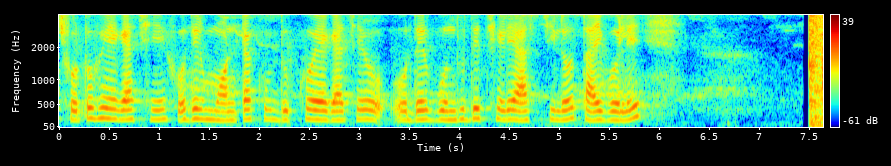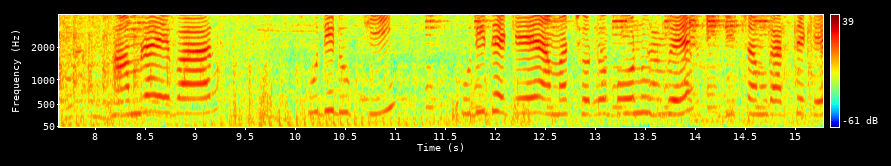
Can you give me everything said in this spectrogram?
ছোট হয়ে গেছে। ওদের মনটা খুব দুঃখ হয়ে গেছে। ওদের বন্ধুদের ছেড়ে আসছিল তাই বলে আমরা এবার কুদি ঢুকছি। কুদি থেকে আমার ছোট বোন উঠবে বিশ্রামগার থেকে।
